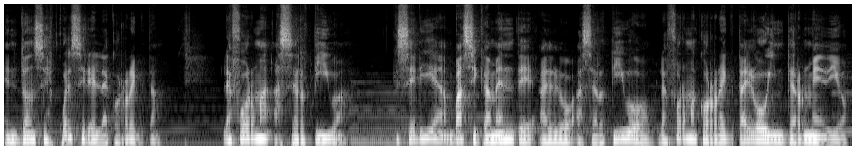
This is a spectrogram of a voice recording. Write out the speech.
Entonces, ¿cuál sería la correcta? La forma asertiva, que sería básicamente algo asertivo, la forma correcta, algo intermedio,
